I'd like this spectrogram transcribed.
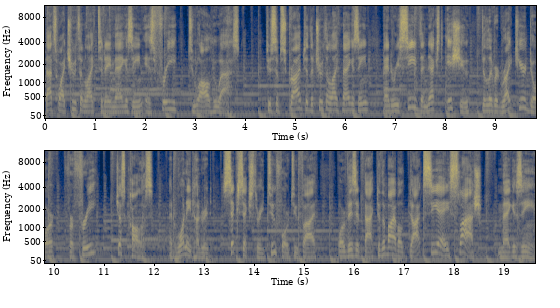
That's why Truth and Life Today magazine is free to all who ask. To subscribe to the Truth and Life magazine and receive the next issue delivered right to your door for free, just call us at 1 800 663 2425 or visit backtothebible.ca slash magazine.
